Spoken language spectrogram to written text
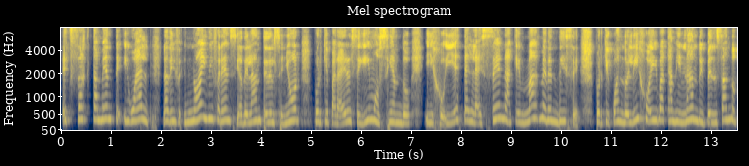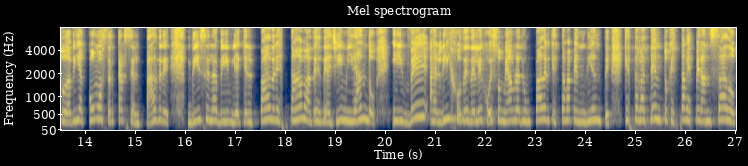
Exactamente igual. No hay diferencia delante del Señor porque para Él seguimos siendo hijo. Y esta es la escena más me bendice porque cuando el hijo iba caminando y pensando todavía cómo acercarse al Padre, dice la Biblia que el Padre estaba desde allí mirando y ve al hijo desde lejos. Eso me habla de un Padre que estaba pendiente, que estaba atento, que estaba esperanzado,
